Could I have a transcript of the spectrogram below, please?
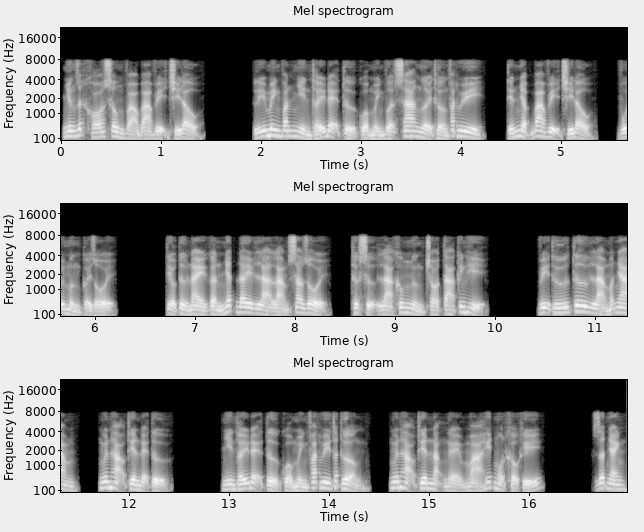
nhưng rất khó xông vào ba vị trí đầu lý minh văn nhìn thấy đệ tử của mình vượt xa người thường phát huy, tiến nhập ba vị trí đầu, vui mừng cười rồi. Tiểu tử này gần nhất đây là làm sao rồi, thực sự là không ngừng cho ta kinh hỉ. Vị thứ tư là mất nham, nguyên hạo thiên đệ tử. Nhìn thấy đệ tử của mình phát huy thất thường, nguyên hạo thiên nặng nề mà hít một khẩu khí. Rất nhanh,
